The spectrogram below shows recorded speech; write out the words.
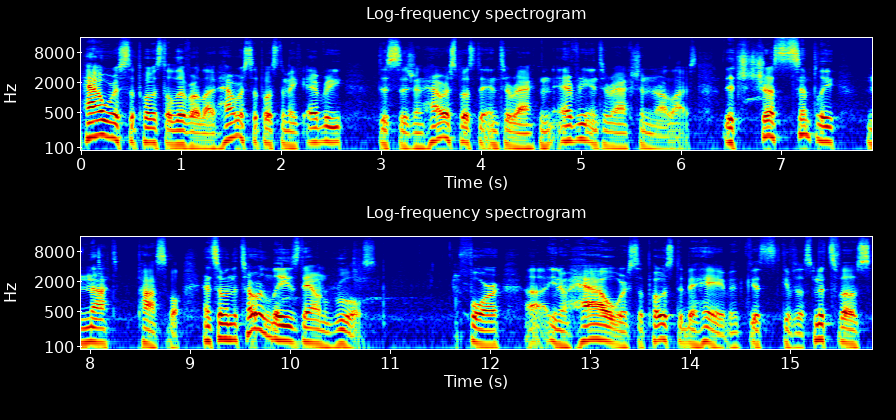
how we're supposed to live our life, how we're supposed to make every decision, how we're supposed to interact in every interaction in our lives. It's just simply not possible. And so when the Torah lays down rules, for uh, you know how we're supposed to behave. It gives, gives us mitzvos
